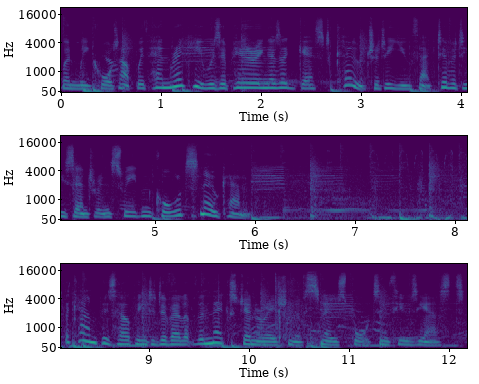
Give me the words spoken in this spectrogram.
When we caught up with Henrik, he was appearing as a guest coach at a youth activity centre in Sweden called Snow Camp. The camp is helping to develop the next generation of snow sports enthusiasts,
